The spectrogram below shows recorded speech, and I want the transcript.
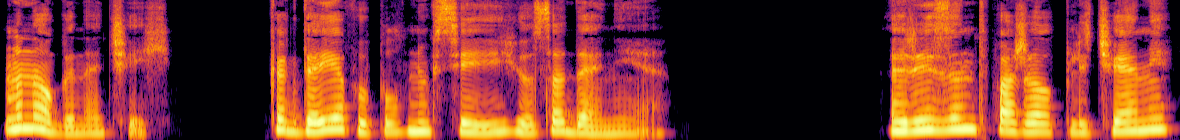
много ночей, когда я выполню все ее задания». Ризент пожал плечами,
